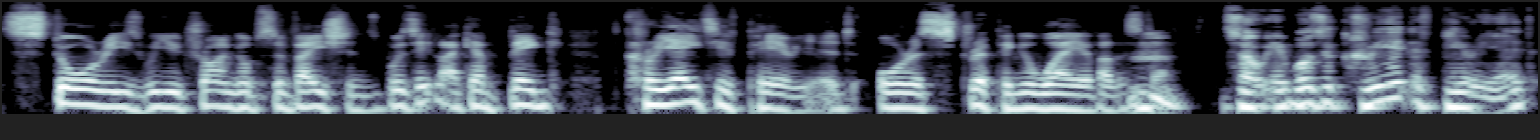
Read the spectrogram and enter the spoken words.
stories? Were you trying observations? Was it like a big creative period or a stripping away of other stuff? Mm. So it was a creative period,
